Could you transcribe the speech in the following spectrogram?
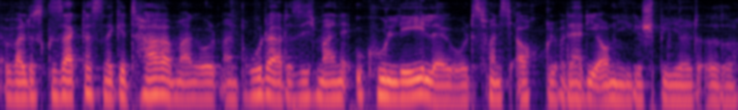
weil du es gesagt hast, eine Gitarre mal geholt. Mein Bruder hatte sich mal eine Ukulele geholt. Das fand ich auch cool, aber der hat die auch nie gespielt. Also.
